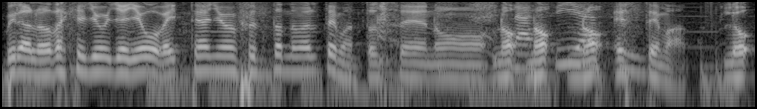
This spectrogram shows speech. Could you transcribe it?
Mira, la verdad es que yo ya llevo 20 años enfrentándome al tema, entonces no, no, no, no es tema. Lo,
